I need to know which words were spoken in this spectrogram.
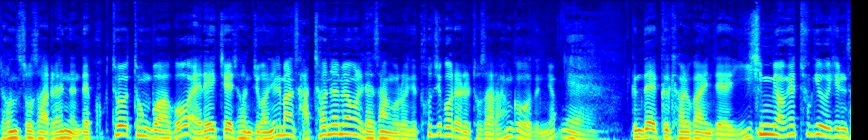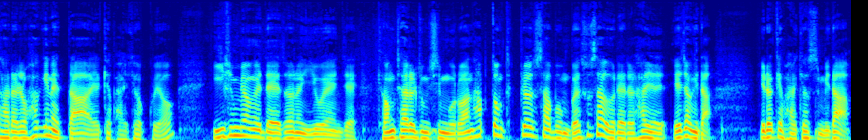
전수조사를 했는데 국토교통부하고 LH의 전 직원 1만 4천여 명을 대상으로 이제 토지 거래를 조사를 한 거거든요. 예. 근데 그 결과 이제 20명의 투기 의심 사례를 확인했다 이렇게 밝혔고요. 20명에 대해서는 이후에 이제 경찰을 중심으로 한 합동 특별수사본부에 수사 의뢰를 할 예정이다. 이렇게 밝혔습니다.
